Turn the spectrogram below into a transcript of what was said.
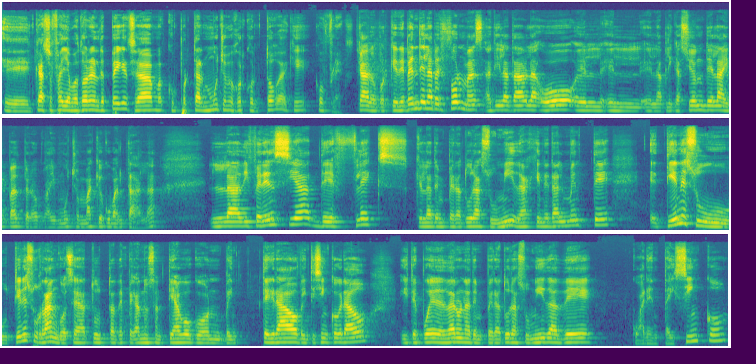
eh, en caso falla motor en el despegue se va a comportar mucho mejor con toga que con flex. Claro, porque depende de la performance, a ti la tabla o la aplicación del iPad, pero hay muchos más que ocupan tabla. La diferencia de flex, que es la temperatura asumida, generalmente eh, tiene, su, tiene su rango. O sea, tú estás despegando en Santiago con 20 grados, 25 grados, y te puede dar una temperatura sumida de 45,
